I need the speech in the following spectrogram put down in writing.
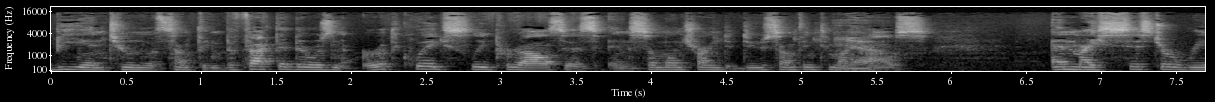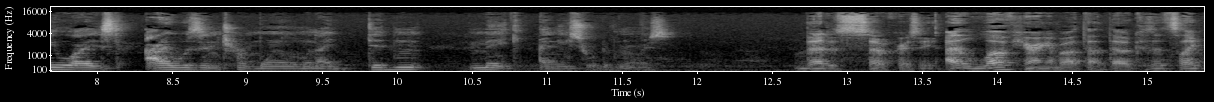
be in tune with something. The fact that there was an earthquake, sleep paralysis, and someone trying to do something to my Yeah. house, and my sister realized I was in turmoil when I didn't make any sort of noise. That is so crazy. I love hearing about that though, because it's like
